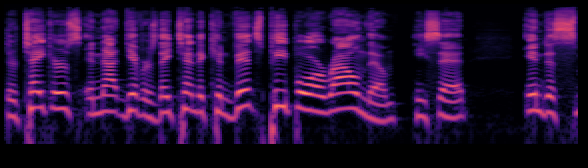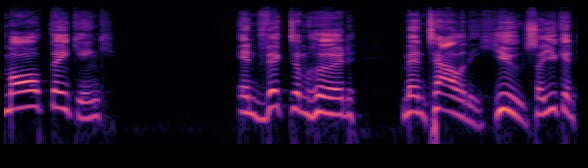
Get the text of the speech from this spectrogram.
they're takers and not givers. They tend to convince people around them he said into small thinking and victimhood mentality. Huge. So you could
